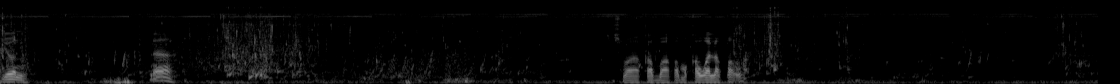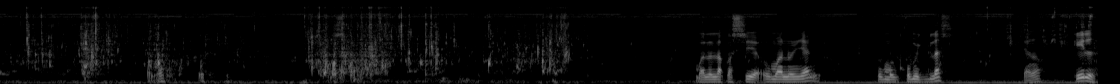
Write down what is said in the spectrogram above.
Yun. Na. Sus mga kabaka makawala pa oh. Malalakas siya umano yan. Pumag pumiglas. Yan oh. Kill.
